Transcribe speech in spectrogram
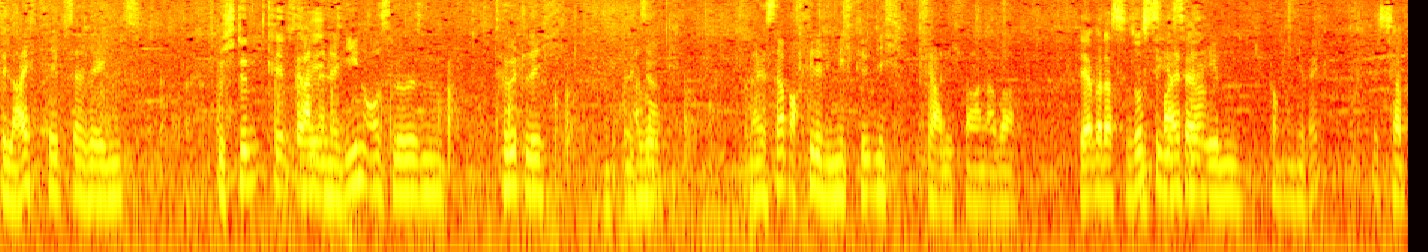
vielleicht krebserregend, Bestimmt kann krebserregend. Energien auslösen, tödlich. Also na, es gab auch viele, die nicht, nicht gefährlich waren, aber Ja, aber das Lustige ist ja, eben, kommt man hier weg. ich habe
